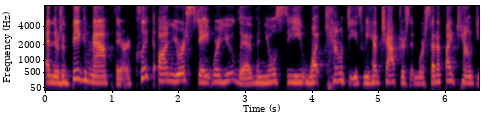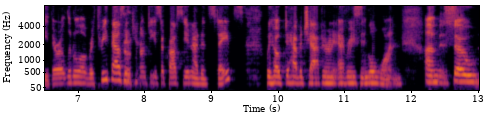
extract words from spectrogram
and there's a big map there. Click on your state where you live, and you'll see what counties we have chapters in. We're set up by county. There are a little over three thousand counties across the United States. We hope to have a chapter in every single one. Um, so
